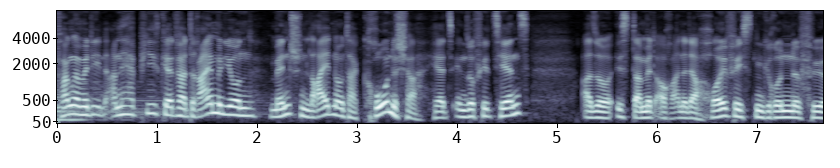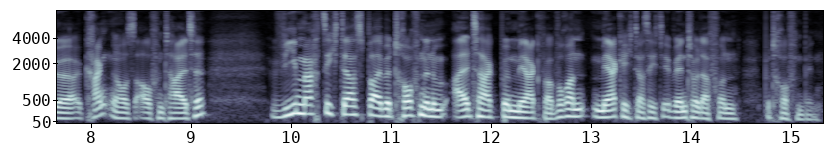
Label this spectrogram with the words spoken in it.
Fangen wir mit Ihnen an, Herr Pieske. Etwa drei Millionen Menschen leiden unter chronischer Herzinsuffizienz, also ist damit auch einer der häufigsten Gründe für Krankenhausaufenthalte. Wie macht sich das bei Betroffenen im Alltag bemerkbar? Woran merke ich, dass ich eventuell davon betroffen bin?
